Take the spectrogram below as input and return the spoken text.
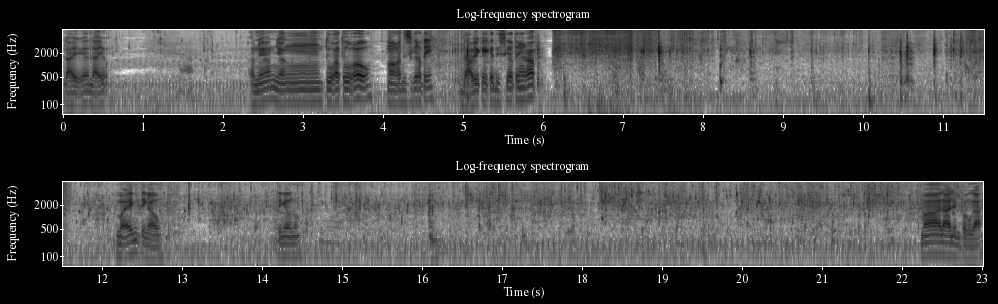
Layo yan, layo. Ano yan, yung tura-tura oh, mga kadiskarte. Dawi kay kadiskarte yung rap. Maeng tingaw. Tingaw no. Malalim pa ba?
